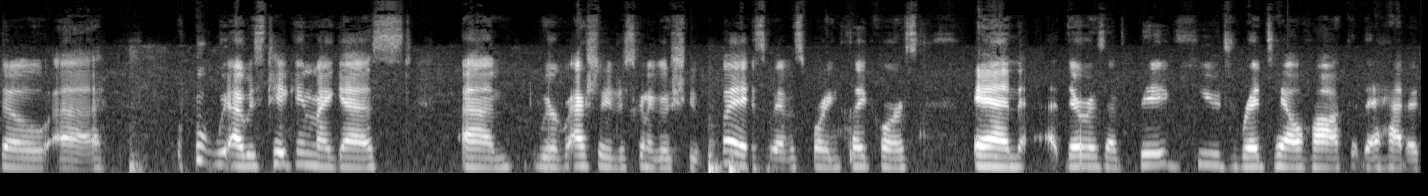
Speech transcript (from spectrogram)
so uh, i was taking my guest um, we were actually just going to go shoot clay so we have a sporting clay course and there was a big, huge red tail hawk that had a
